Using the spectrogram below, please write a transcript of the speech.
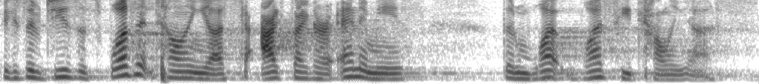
Because if Jesus wasn't telling us to act like our enemies, then what was he telling us?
